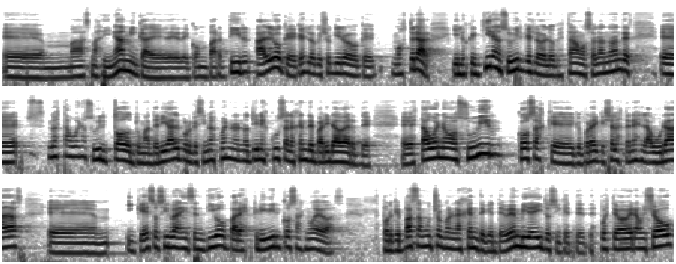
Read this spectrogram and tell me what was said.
eh, más, más dinámica de, compartir algo que, que es lo que yo quiero que mostrar. Y los que quieran subir, que es lo, lo que estábamos hablando antes, eh, no está bueno subir todo tu material porque si no después no, tiene excusa la gente para ir a verte. Está bueno subir cosas que, que por ahí que ya las tenés laburadas y que eso sirva de incentivo para escribir cosas nuevas. Porque pasa mucho con la gente que te ve en videitos y que después te va a ver a un show,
